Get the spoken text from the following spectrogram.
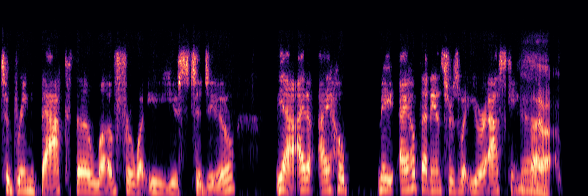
to bring back the love for what you used to do. Yeah, I, I hope may, I hope that answers what you were asking. Yeah, but.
